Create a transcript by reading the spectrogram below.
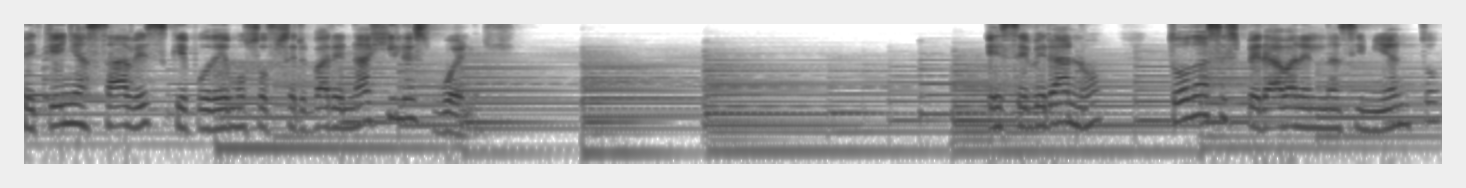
pequeñas aves que podemos observar en ágiles vuelos. Ese verano, todas esperaban el nacimiento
